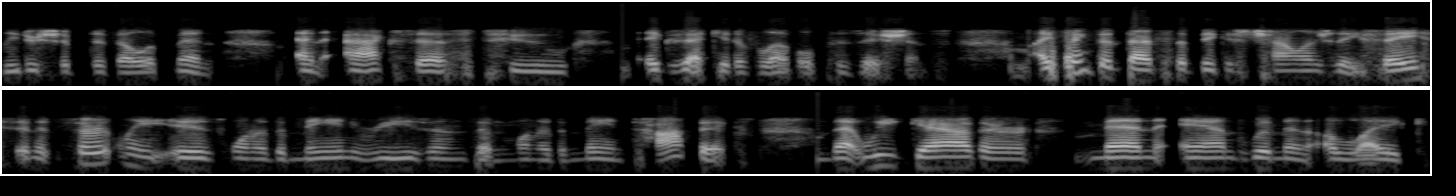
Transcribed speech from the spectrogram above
leadership development, and access to executive level positions. Um, I think that that's the biggest challenge they face, and it certainly is one of the main reasons and one of the main topics that we gather men and women alike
